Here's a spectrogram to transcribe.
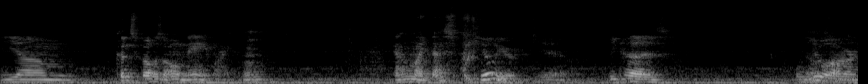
he um, couldn't spell his own name right. Mhm. And I'm like, that's peculiar Yeah. Because you are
